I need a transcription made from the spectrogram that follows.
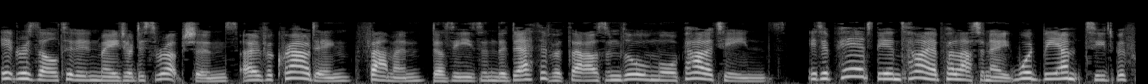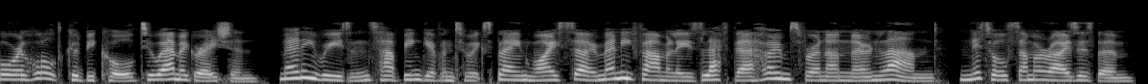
It resulted in major disruptions, overcrowding, famine, disease and the death of a thousand or more Palatines. It appeared the entire Palatinate would be emptied before a halt could be called to emigration. Many reasons have been given to explain why so many families left their homes for an unknown land. Knittle summarizes them.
